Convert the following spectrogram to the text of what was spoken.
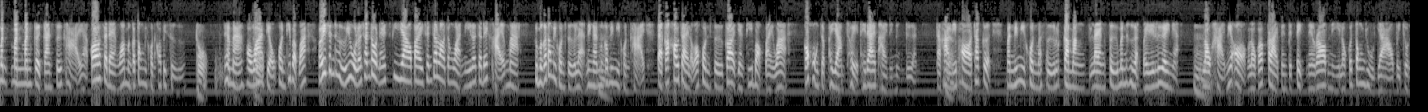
มันมันมันเกิดการซื้อขายอะ ก็แสดงว่ามันก็ต้องมีคนเข้าไปซื้อถูกใช่ไหมเพราะว่าถูกเดี๋ยวคนที่แบบว่าเฮ้ยฉันถืออยู่แล้วฉันโดนเอสพียาวไป ฉันจะรอจังหวะนี้แล้วจะได้ขายออกมา คือมันก็ต้องมีคนซื้อแหละไม่งั้นมันก็ไม่มีคนขาย แต่ก็เข้าใจแหละว่าคนซื้อก็อย่างที่บอกไปว่า ก็คงจะพยายามเทรดให้ได้ภายในหนึ่งเดือน แต่คราวนี้พอถ้าเกิดมันไม่มีคนมาซื้อกำลังแรงซื้อมันเหือดไปเรื่อยๆเนี่ยอืมเราขายไม่ออกเราก็กลายเป็นไปติดในรอบนี้ เราก็ต้องอยู่ยาวไปจน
